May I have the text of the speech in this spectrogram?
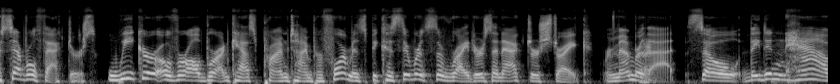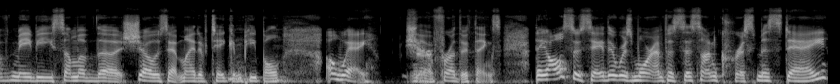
several factors. Weaker overall broadcast primetime performance because there was the writers and actors strike. Remember that. So they didn't have maybe some of the shows that might have taken people away you know, for other things. They also say there was more emphasis on Christmas Day.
